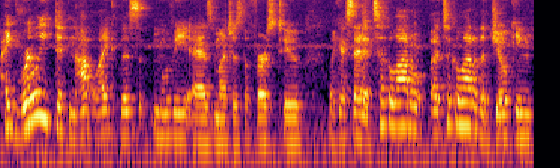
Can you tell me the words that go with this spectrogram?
I really did not like this movie as much as the first two. Like I said, it took a lot of it took a lot of the joking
